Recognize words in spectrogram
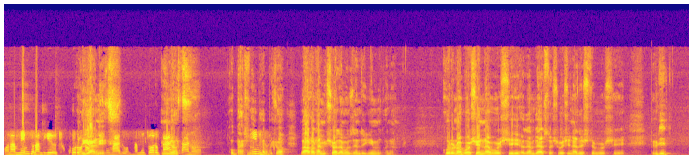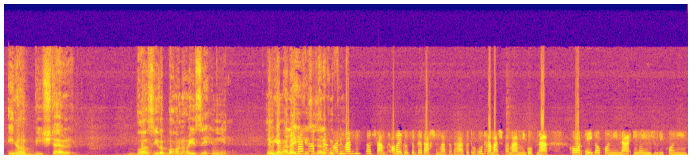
کنم نمی‌دونم دیگه کرونا یعنی اومد و همه جا رو بستن و خب بستن شما برحال همیشه آدم زندگی می‌کنن. کرونا باشه نباشه آدم درس داشته باشه نداشته باشه. ببینید اینا بیشتر بازی و بحانه های ذهنیه. نمیگم علیه کسی زره من, من دوست داشتم. آقای دکتر ببخشید وسط حرفتون. اون همش به من می‌گفت نه کار پیدا کنی نه اینو اینجوری کنی.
